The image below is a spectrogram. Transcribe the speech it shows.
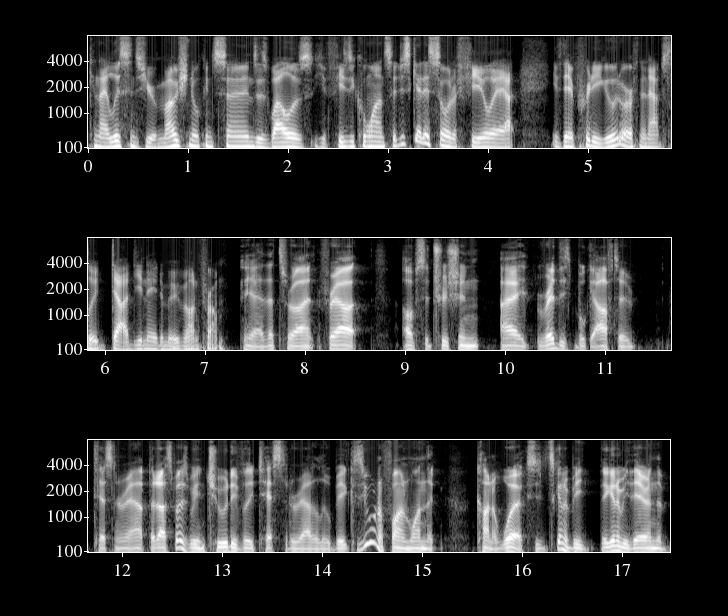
Can they listen to your emotional concerns as well as your physical ones? So just get a sort of feel out if they're pretty good or if they're an absolute dud you need to move on from. Yeah, that's right. For our obstetrician, I read this book after testing her out, but I suppose we intuitively tested her out a little bit because you want to find one that kind of works. It's going to be they're going to be there in the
